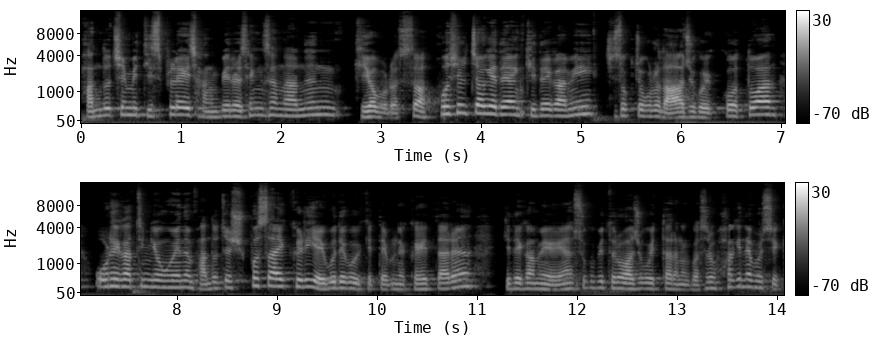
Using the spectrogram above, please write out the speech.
반도체 및 디스플레이 장비를 생산하는 기업으로서 호실적에 대한 기대감이 지속적으로 나와주고 있고 또한 올해 같은 경우에는 반도체 슈퍼사이클이 예고되고 있기 때문에 그에 따른 기대감에 의한 수급이 들어와주고 있다는 것을 확인해 볼 수 있겠습니다.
